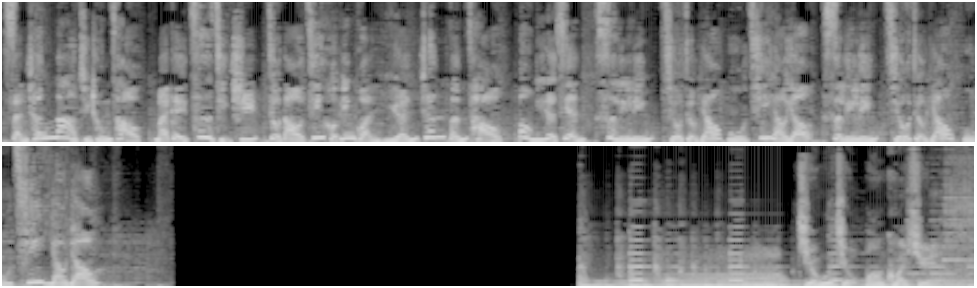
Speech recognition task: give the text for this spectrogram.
散称那曲虫草，买给自己吃，就到金河宾馆元真本草。报名热线：四零零九九幺五七幺幺，四零零九九幺五七幺幺。九九八快讯。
